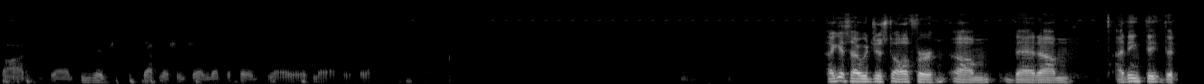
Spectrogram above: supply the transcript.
thought uh, from your definition, Jim, that the third scenario is more equitable. I guess I would just offer um, that um, I think the, the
